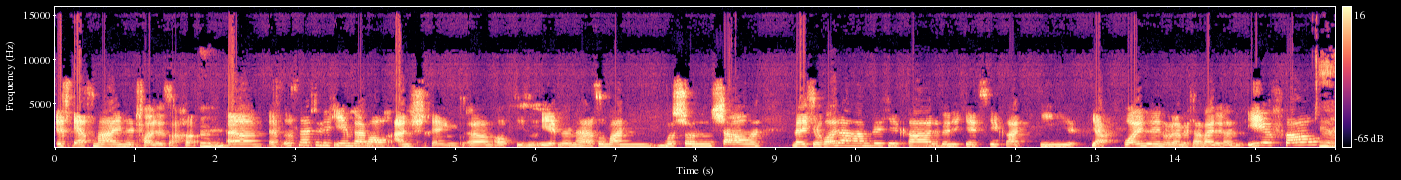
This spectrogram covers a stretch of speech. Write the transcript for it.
ist erstmal eine tolle Sache. Mhm. Ähm, es ist natürlich eben aber auch anstrengend ähm, auf diesen Ebenen. Ne? Also man muss schon schauen, welche Rolle haben wir hier gerade? Bin ich jetzt hier gerade die ja, Freundin oder mittlerweile dann die Ehefrau? Ja.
